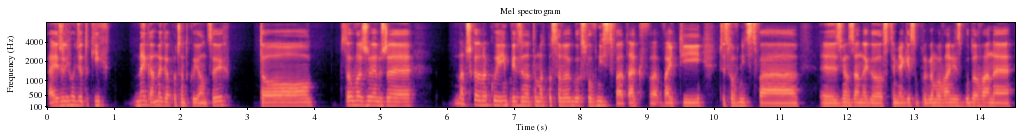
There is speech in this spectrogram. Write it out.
A jeżeli chodzi o takich mega, mega początkujących, to zauważyłem, że na przykład brakuje im wiedzy na temat podstawowego słownictwa, tak, w, IT, czy słownictwa y, związanego z tym, jak jest oprogramowanie zbudowane,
